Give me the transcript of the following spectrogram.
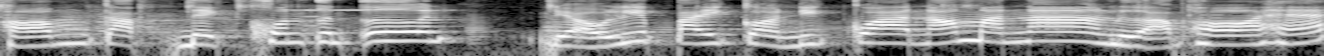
พร้อมกับเด็กคนอื่นๆ เดี๋ยวรีบไปก่อนดีกว่าน้ำมันหน้าเหลือพอแฮะ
